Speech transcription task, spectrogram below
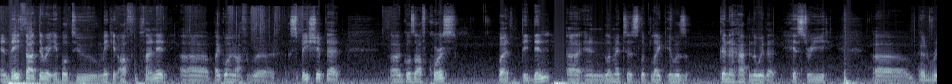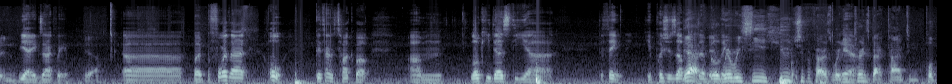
And they thought they were able to make it off the planet uh, by going off of a, a spaceship that uh, goes off course, but they didn't. Uh, and Lamentis looked like it was gonna happen the way that history. Um, Had written. yeah, exactly. Yeah. Uh, but before that, oh, good time to talk about. Um, Loki does the uh, the thing. He pushes up Yeah. the it- building. where we see huge superpowers, where Yeah. he turns back time to pull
